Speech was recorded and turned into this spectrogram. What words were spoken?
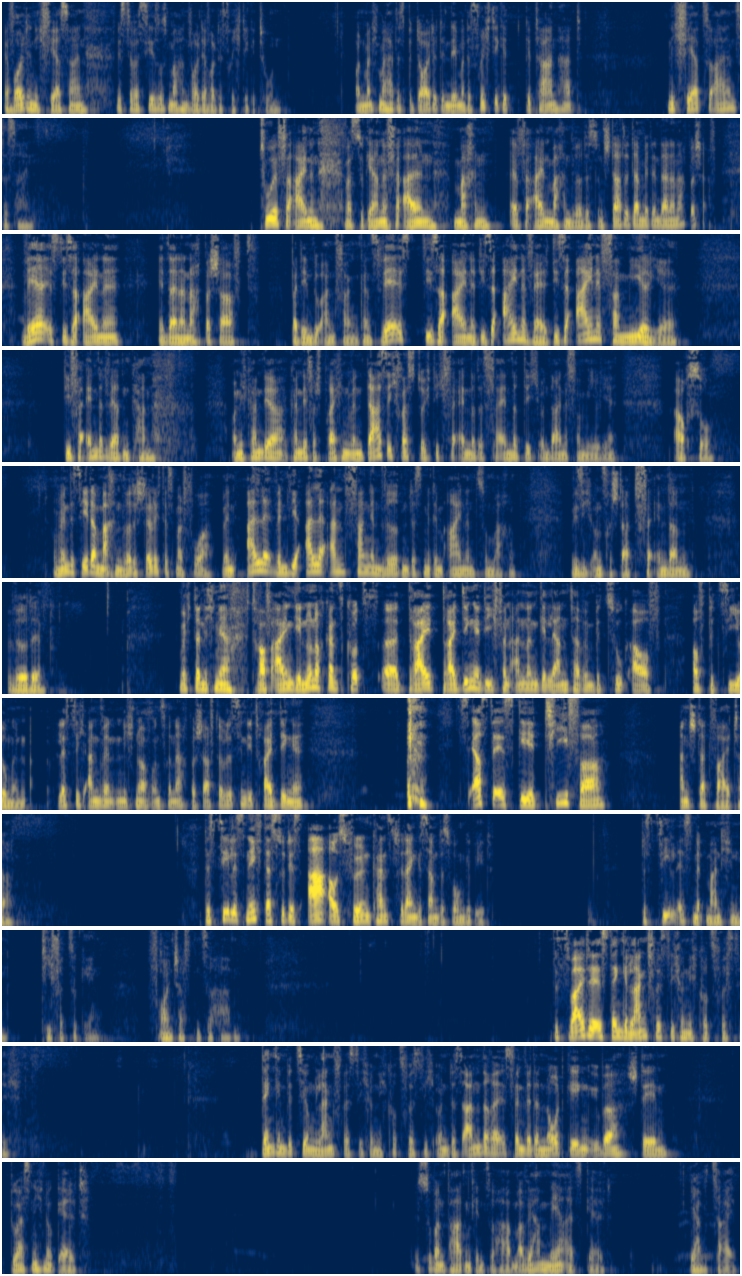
Er wollte nicht fair sein, wisst ihr, was Jesus machen wollte? Er wollte das Richtige tun. Und manchmal hat es bedeutet, indem er das Richtige getan hat, nicht fair zu allen zu sein. Tue für einen, was du gerne für allen machen, äh, für einen machen würdest und starte damit in deiner Nachbarschaft. Wer ist dieser eine in deiner Nachbarschaft, bei dem du anfangen kannst? Wer ist dieser eine, diese eine Welt, diese eine Familie, die verändert werden kann und ich kann dir, kann dir versprechen, wenn da sich was durch dich verändert, das verändert dich und deine Familie auch so. Und wenn das jeder machen würde, stellt euch das mal vor, wenn alle, wenn wir alle anfangen würden, das mit dem einen zu machen, wie sich unsere Stadt verändern würde. Ich möchte da nicht mehr drauf eingehen, nur noch ganz kurz äh, drei, drei Dinge, die ich von anderen gelernt habe in Bezug auf, auf Beziehungen. Lässt sich anwenden, nicht nur auf unsere Nachbarschaft, aber das sind die drei Dinge, das erste ist, gehe tiefer anstatt weiter. Das Ziel ist nicht, dass du das A ausfüllen kannst für dein gesamtes Wohngebiet. Das Ziel ist, mit manchen tiefer zu gehen, Freundschaften zu haben. Das zweite ist, denke langfristig und nicht kurzfristig. Denke in Beziehungen langfristig und nicht kurzfristig. Und das andere ist, wenn wir der Not gegenüberstehen, du hast nicht nur Geld. Ist super, ein Patenkind zu haben, aber wir haben mehr als Geld. Wir haben Zeit.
